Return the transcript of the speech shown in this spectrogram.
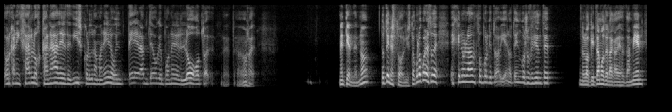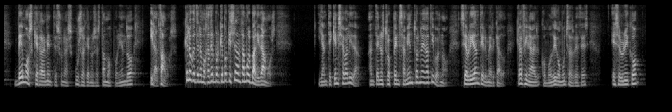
organizar los canales de Discord de una manera o en Telegram tengo que poner el logo. Vamos a ver. ¿Me entiendes, no? No tienes todo listo. Con lo cual, esto de es que no lanzo porque todavía no tengo suficiente nos lo quitamos de la cabeza también, vemos que realmente es una excusa que nos estamos poniendo y lanzamos. ¿Qué es lo que tenemos que hacer? ¿Por qué? Porque si lanzamos, validamos. ¿Y ante quién se valida? ¿Ante nuestros pensamientos negativos? No, se valida ante el mercado, que al final, como digo muchas veces, es el único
